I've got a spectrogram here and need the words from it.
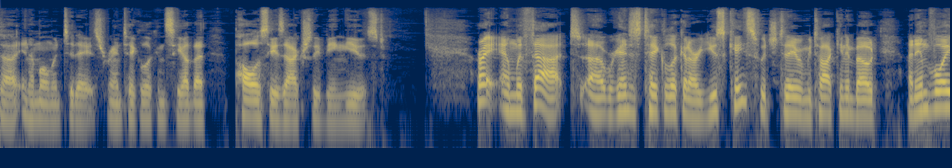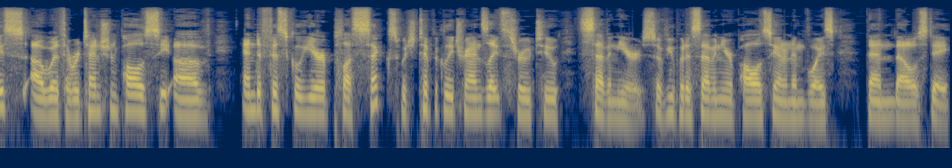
uh, in a moment today. So we're going to take a look and see how that policy is actually being used. All right, and with that, uh, we're going to just take a look at our use case, which today to be talking about an invoice uh, with a retention policy of end of fiscal year plus six, which typically translates through to seven years. So if you put a seven year policy on an invoice, then that'll stay.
